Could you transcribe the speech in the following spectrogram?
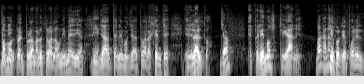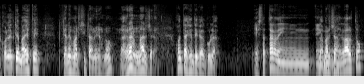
Vamos, bien. el programa nuestro va a la una y media. Bien. Ya tenemos ya toda la gente en el alto. ¿Ya? Esperemos que gane. Va a ganar. Sí, porque por el, con el tema este tenés marchita, ¿no? La gran marcha. ¿Cuánta gente calcula? Esta tarde en, en- ¿La marcha? en el Alto.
